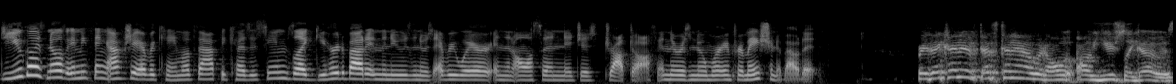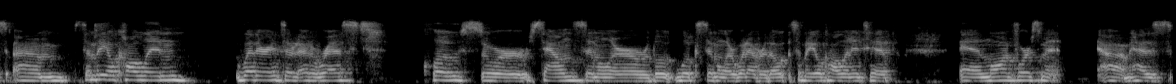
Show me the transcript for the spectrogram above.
Do you guys know if anything actually ever came of that? Because it seems like you heard about it in the news and it was everywhere, and then all of a sudden it just dropped off, and there was no more information about it. Right. That kind of that's kind of how it all all usually goes. Um, somebody will call in, whether it's an arrest close or sounds similar or looks similar, whatever. Somebody will call in a tip, and law enforcement um, has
